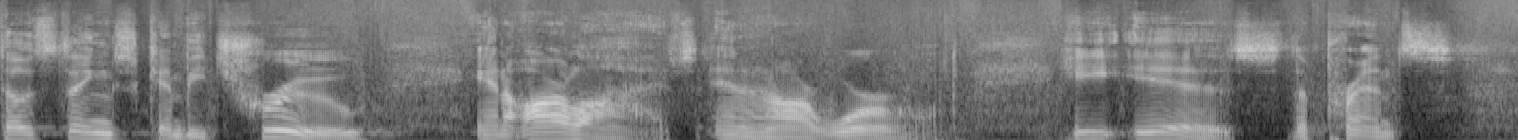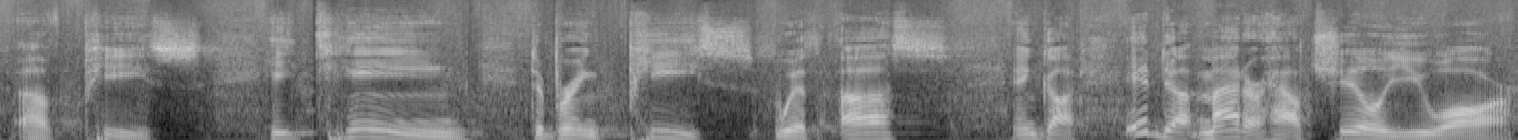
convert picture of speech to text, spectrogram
those things can be true in our lives and in our world. He is the Prince of Peace. He came to bring peace with us and God. It doesn't matter how chill you are.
